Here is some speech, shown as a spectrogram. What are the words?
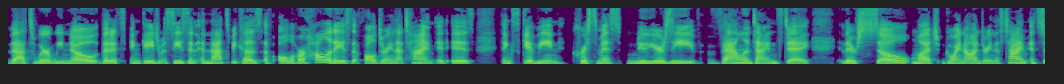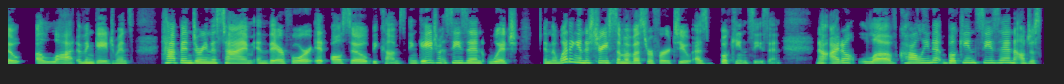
That's where we know that it's engagement season. And that's because of all of our holidays that fall during that time. It is Thanksgiving, Christmas, New Year's Eve, Valentine's Day. There's so much going on during this time. And so a lot of engagements happen during this time. And therefore, it also becomes engagement season, which in the wedding industry, some of us refer to as booking season. Now, I don't love calling it booking season. I'll just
